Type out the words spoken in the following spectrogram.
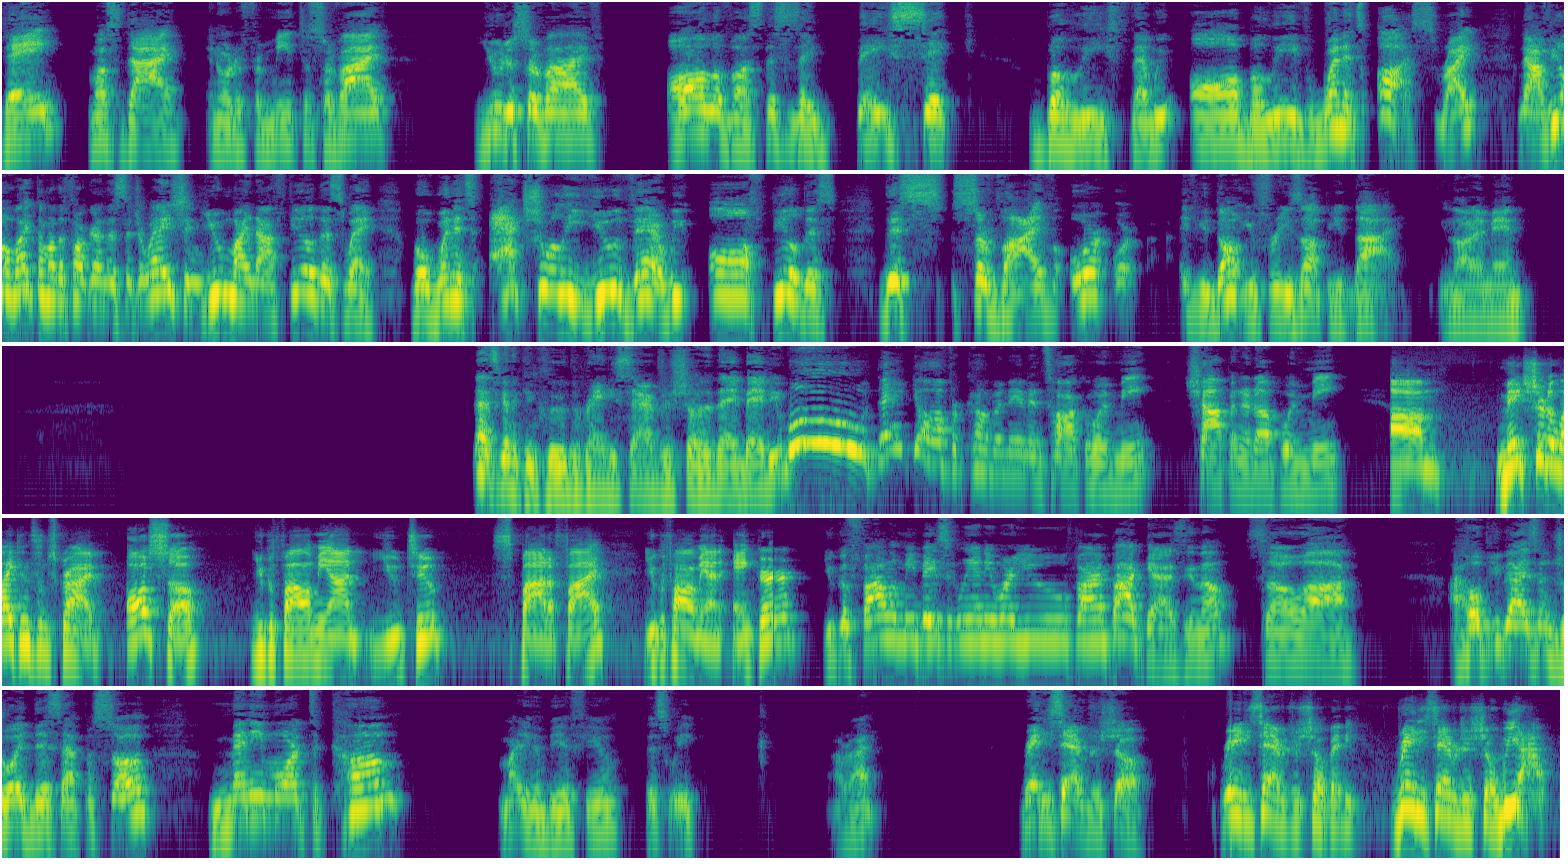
They must die in order for me to survive, you to survive, all of us. This is a basic belief that we all believe when it's us, right? Now, if you don't like the motherfucker in the situation, you might not feel this way. But when it's actually you there, we all feel this, this survive or, or if you don't, you freeze up, you die. You know what I mean? That's going to conclude the Randy Savage show today, baby. Woo! Thank y'all for coming in and talking with me, chopping it up with me. Um, make sure to like and subscribe. Also, you can follow me on YouTube, Spotify. You can follow me on Anchor. You can follow me basically anywhere you find podcasts, you know? So, uh, I hope you guys enjoyed this episode. Many more to come. Might even be a few this week. All right. Randy Savage Show. Randy Savage Show, baby. Randy Savage Show. We out.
